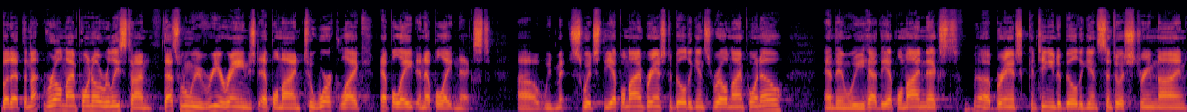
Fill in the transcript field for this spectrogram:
but at the RHEL 9.0 release time, that's when we rearranged EPEL 9 to work like EPEL 8 and EPEL 8 Next. Uh, we switched the EPEL 9 branch to build against RHEL 9.0, and then we had the EPEL 9 Next uh, branch continue to build against CentOS Stream 9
